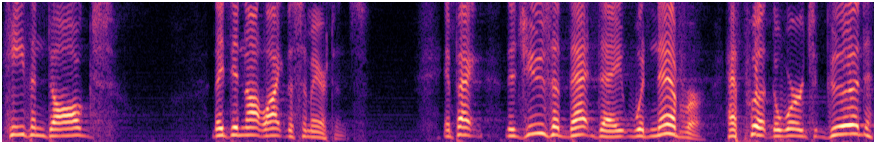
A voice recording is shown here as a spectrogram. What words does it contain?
heathen dogs. They did not like the Samaritans. In fact, the Jews of that day would never have put the words good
